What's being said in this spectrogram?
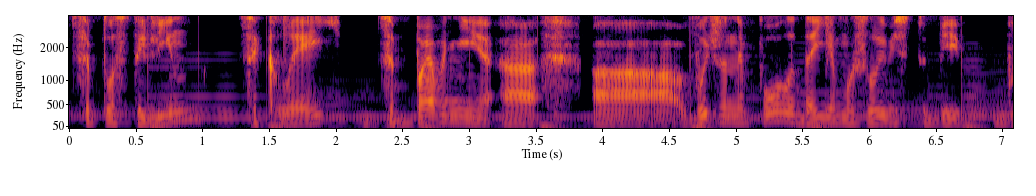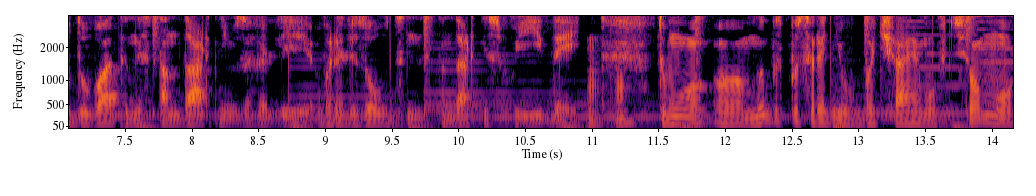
Це пластилін, це клей, це певні а, а, вижене поле дає можливість тобі будувати нестандартні, взагалі реалізовувати нестандартні свої ідеї. Uh-huh. Тому е, ми безпосередньо вбачаємо в цьому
